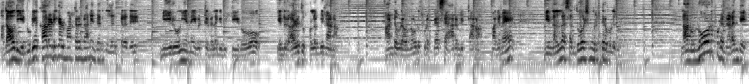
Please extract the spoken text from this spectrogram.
அதாவது என்னுடைய காலடிகள் மாத்திரம்தான் இந்த இடத்துல இருக்கிறது. நீரும் என்னை விட்டு விலகி விட்டீரோ என்று அழுது புலம்பினானா. ஆண்டவர் அவனோடு கூட பேச ஆரம்பித்தாராம். மகனே நீ நல்ல சந்தோஷம் இருக்கிற பொழுது நான் உன்னோடு கூட நடந்தேன்.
